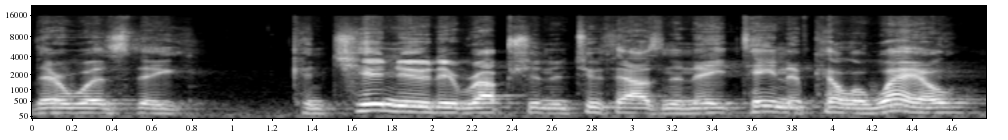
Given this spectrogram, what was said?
there was the continued eruption in 2018 of Kilauea.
